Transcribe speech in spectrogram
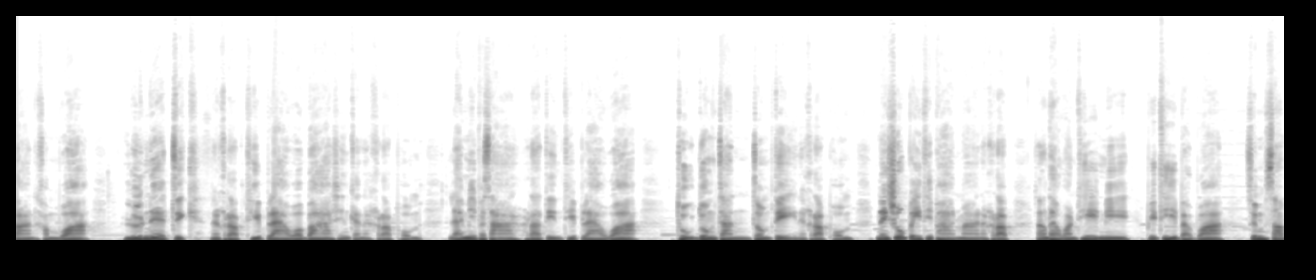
ราณคำว่า lunatic นะครับที่แปลว่าบ้าเช่นกันนะครับผม และมีภาษาละตินที่แปลว่า ถูกดวงจันทร์โจมตีนะครับผมในช่วงปีที่ผ่านมานะครับตั้งแต่วันที่มีพิธีแบบว่าซึมซับ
